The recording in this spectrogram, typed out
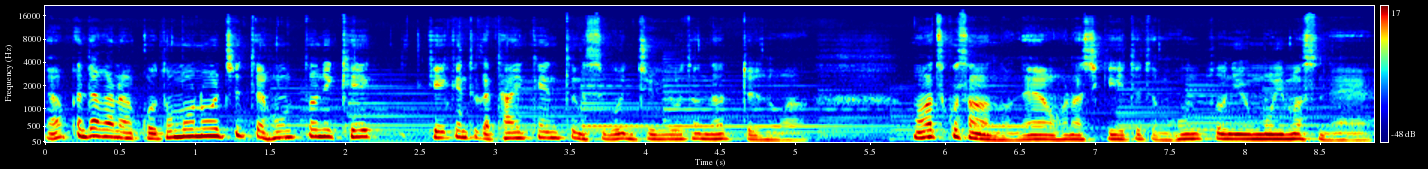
やっぱだから子供のうちって本当に経験というか体験っていうのはすごい重要だなっていうのはマツコさんのねお話聞いてても本当に思いますね。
